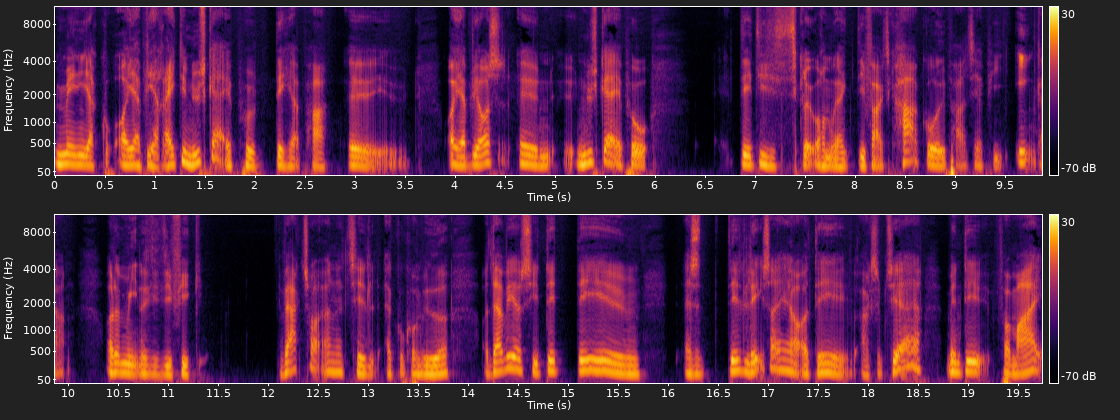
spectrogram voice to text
Men jeg, og jeg bliver rigtig nysgerrig på det her par. Øh, og jeg bliver også øh, nysgerrig på det, de skriver om, at de faktisk har gået i parterapi en gang. Og der mener de, de fik værktøjerne til at kunne komme videre. Og der vil jeg jo sige, det, det, øh, altså, det læser jeg, og det accepterer jeg, men det er for mig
